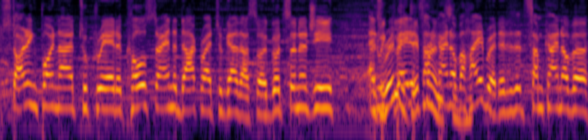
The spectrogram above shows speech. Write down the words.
starting point now to create a coaster and a dark ride together. So a good synergy. And It's we really created some kind of a hybrid. It It's some kind of a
